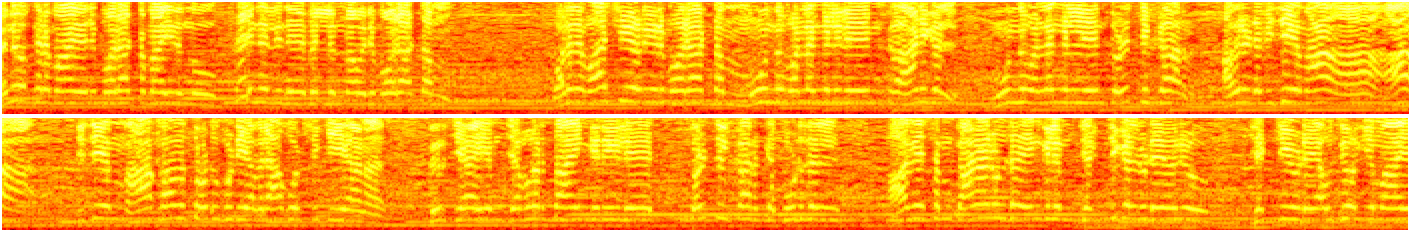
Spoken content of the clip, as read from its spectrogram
മനോഹരമായ ഒരു പോരാട്ടമായിരുന്നു ഫൈനലിനെ വെല്ലുന്ന ഒരു പോരാട്ടം. വളരെ വാശിയേറിയ ഒരു പോരാട്ടം. മൂന്ന് വള്ളങ്ങളിലെയും കാണികൾ മൂന്ന് വള്ളങ്ങളിലെയും തുഴച്ചിക്കാർ അവരുടെ വിജയം ആ വിജയം ആഘാതത്തോടുകൂടി അവർ ആഘോഷിക്കുകയാണ്. തീർച്ചയായും ജവഹർ തായങ്കരിയിലെ തുഴച്ചിൽക്കാർക്ക് കൂടുതൽ ആവേശം കാണാനുണ്ട് എങ്കിലും ജഡ്ജികളുടെ ഒരു ജഡ്ജിയുടെ ഔദ്യോഗികമായ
